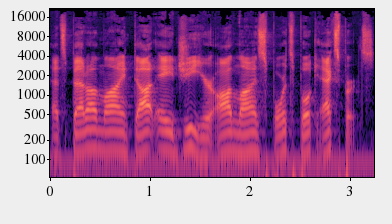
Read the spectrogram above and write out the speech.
That's betonline.ag, your online sportsbook experts.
